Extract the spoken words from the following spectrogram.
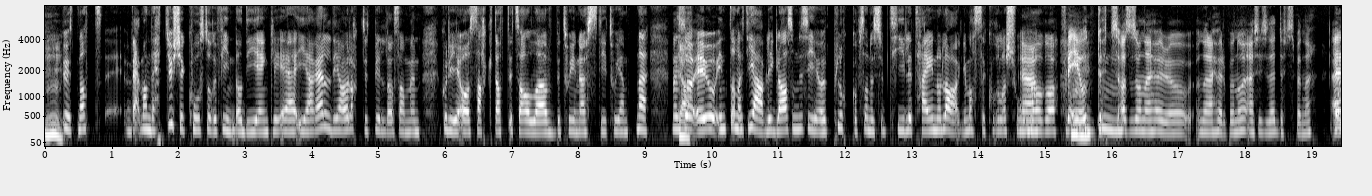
Mm. Uten at eh, Man vet jo ikke hvor store fiender de egentlig er IRL. De har jo lagt ut bilder sammen hvor de har sagt at 'it's all love between us', de to jentene. Men Ja. så er jo internett jævlig glad, som du sier, å plukke opp sånne subtile tegn og lage masse korrelasjoner. Og, For det er jo Mm. døds... Mm. Altså sånn jeg hører, jo- når jeg hører på noe, jeg syns jo det er dødsspennende. Jeg,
